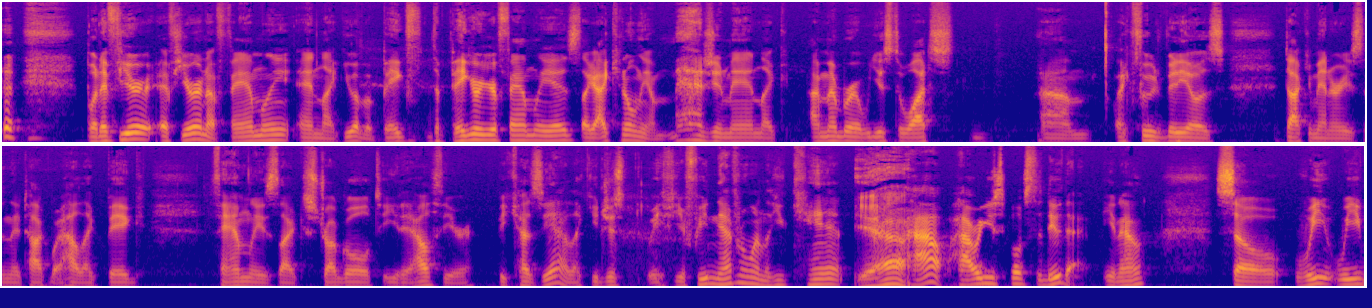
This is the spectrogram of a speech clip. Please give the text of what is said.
but if you're if you're in a family and like you have a big, the bigger your family is, like I can only imagine, man. Like I remember we used to watch um, like food videos, documentaries, and they talk about how like big families like struggle to eat it healthier because yeah, like you just if you're feeding everyone, like you can't Yeah. how? How are you supposed to do that you know? So we we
